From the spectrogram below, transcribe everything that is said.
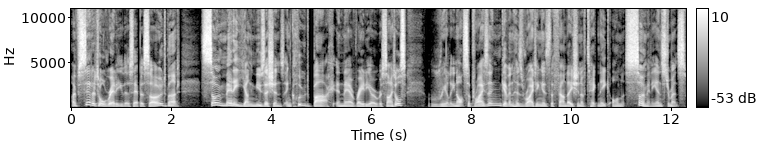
I've said it already this episode, but so many young musicians include Bach in their radio recitals. Really not surprising, given his writing is the foundation of technique on so many instruments.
